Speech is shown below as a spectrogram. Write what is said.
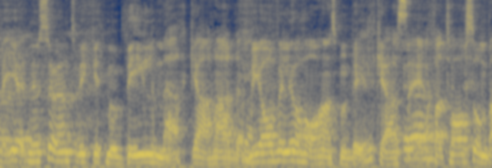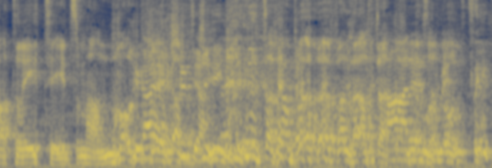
det- jag- nu såg jag inte vilket mobilmärke han hade, men jag vill ju ha hans mobil kan jag säga. Ja. För att ha sån batteritid som han har i flera dygn utan att behöva ladda det den eller någonting.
